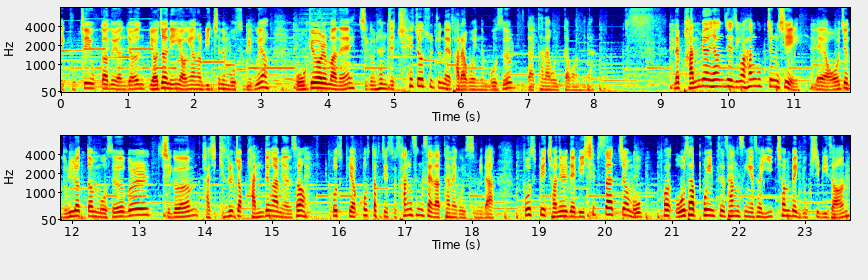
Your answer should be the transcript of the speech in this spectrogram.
이 국제유가도 연전, 여전히 영향을 미치는 모습이고요. 5개월 만에 지금 현재 최저 수준에 달하고 있는 모습 나타나고 있다고 합니다. 네, 반면 현재 지금 한국 증시 네, 어제 눌렸던 모습을 지금 다시 기술적 반등하면서 코스피와 코스닥 지수 상승세 나타내고 있습니다. 코스피 전일 대비 14.5 54포인트 상승해서 2162선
